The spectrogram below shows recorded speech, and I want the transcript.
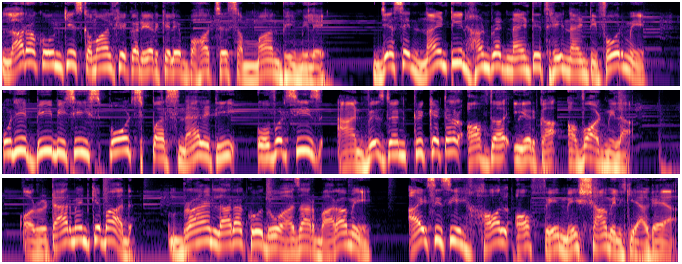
लारा को उनके इस कमाल के करियर के लिए बहुत से सम्मान भी मिले, जैसे 1993-94 में उन्हें BBC sports personality, overseas and Wisden cricketer of the year का अवार्ड मिला और रिटायरमेंट के बाद ब्रायन लारा को 2012 में आईसीसी हॉल ऑफ़ फेम में शामिल किया गया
